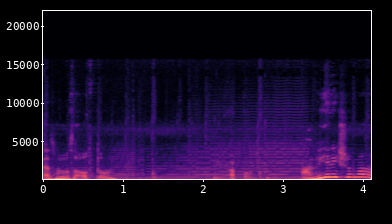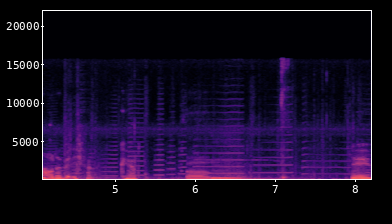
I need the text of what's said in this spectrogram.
Erstmal muss er aufbauen. Nee, abbauen. Waren wir hier nicht schon mal? Oder bin ich verkehrt? Ähm, Nee.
